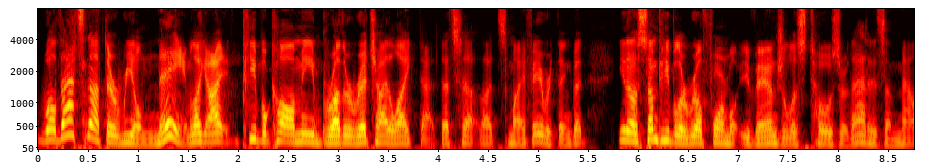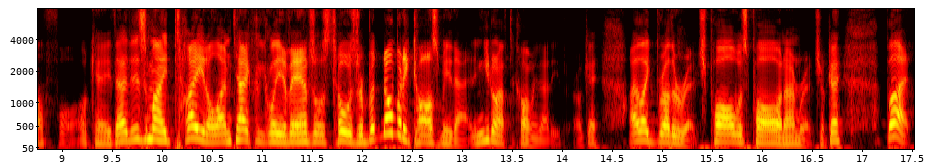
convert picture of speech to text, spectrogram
Well, that's not their real name. Like I people call me Brother Rich. I like that. That's uh, that's my favorite thing. But you know, some people are real formal. Evangelist Tozer. That is a mouthful, okay? That is my title. I'm technically Evangelist Tozer, but nobody calls me that. And you don't have to call me that either, okay? I like Brother Rich. Paul was Paul, and I'm Rich, okay? But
